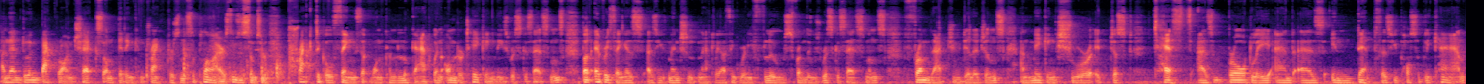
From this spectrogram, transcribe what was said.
and then doing background checks on bidding contractors and suppliers. Those are some sort of practical things that one can look at when undertaking these risk assessments. But everything, as, as you've mentioned, Natalie, I think really flows from those risk assessments, from that due diligence, and making sure it just tests as broadly and as in depth as you possibly can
